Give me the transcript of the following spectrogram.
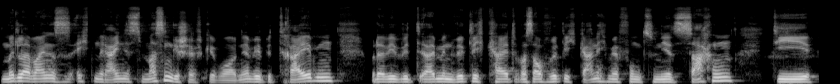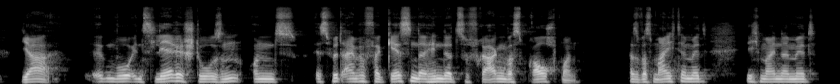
Und mittlerweile ist es echt ein reines Massengeschäft geworden. Ja? Wir betreiben oder wir betreiben in Wirklichkeit, was auch wirklich gar nicht mehr funktioniert, Sachen, die ja irgendwo ins Leere stoßen und es wird einfach vergessen, dahinter zu fragen, was braucht man. Also was meine ich damit? Ich meine damit,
